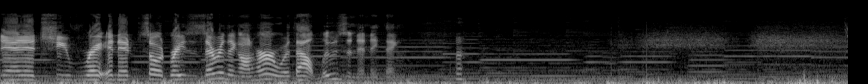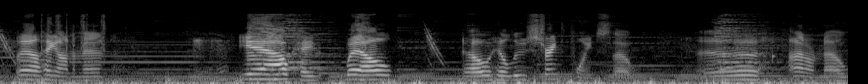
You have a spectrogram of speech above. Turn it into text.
And it she ra- and it so it raises everything on her without losing anything. well, hang on a minute. Yeah, okay. Well, no, he'll lose strength points though. Uh, I don't know.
